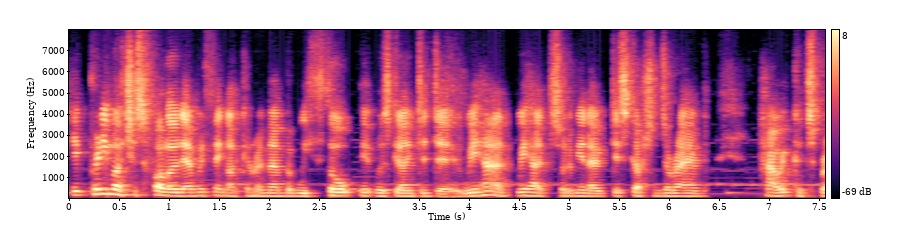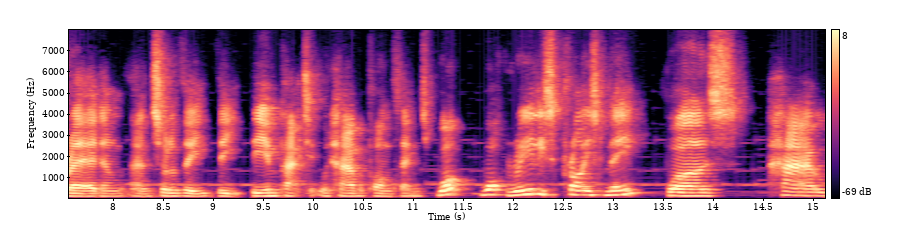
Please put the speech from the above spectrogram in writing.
it pretty much has followed everything I can remember we thought it was going to do. We had we had sort of you know discussions around how it could spread and, and sort of the, the the impact it would have upon things. What what really surprised me was how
